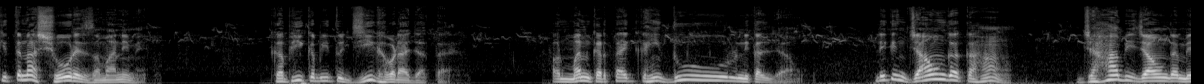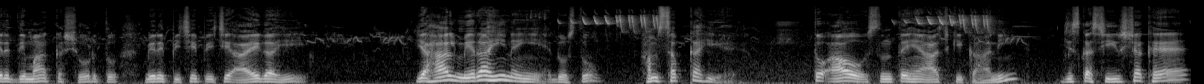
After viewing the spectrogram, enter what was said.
कितना शोर है जमाने में। कभी कभी तो जी घबरा जाता है और मन करता है कि कहीं दूर निकल जाऊँ। लेकिन जाऊँगा कहाँ? जहाँ भी जाऊँगा, मेरे दिमाग का शोर तो मेरे पीछे पीछे आएगा ही। यह हाल मेरा ही नहीं है, दोस्तों, हम सबका ही है। तो आओ, सुनते हैं आज की कहानी, जिसका शीर्षक है,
